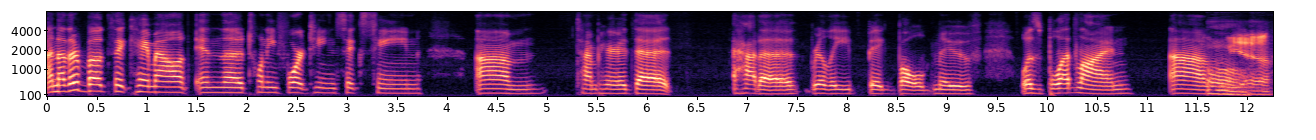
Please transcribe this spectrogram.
Another book that came out in the 2014-16 um, time period that had a really big bold move was Bloodline um, Oh. Yeah,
